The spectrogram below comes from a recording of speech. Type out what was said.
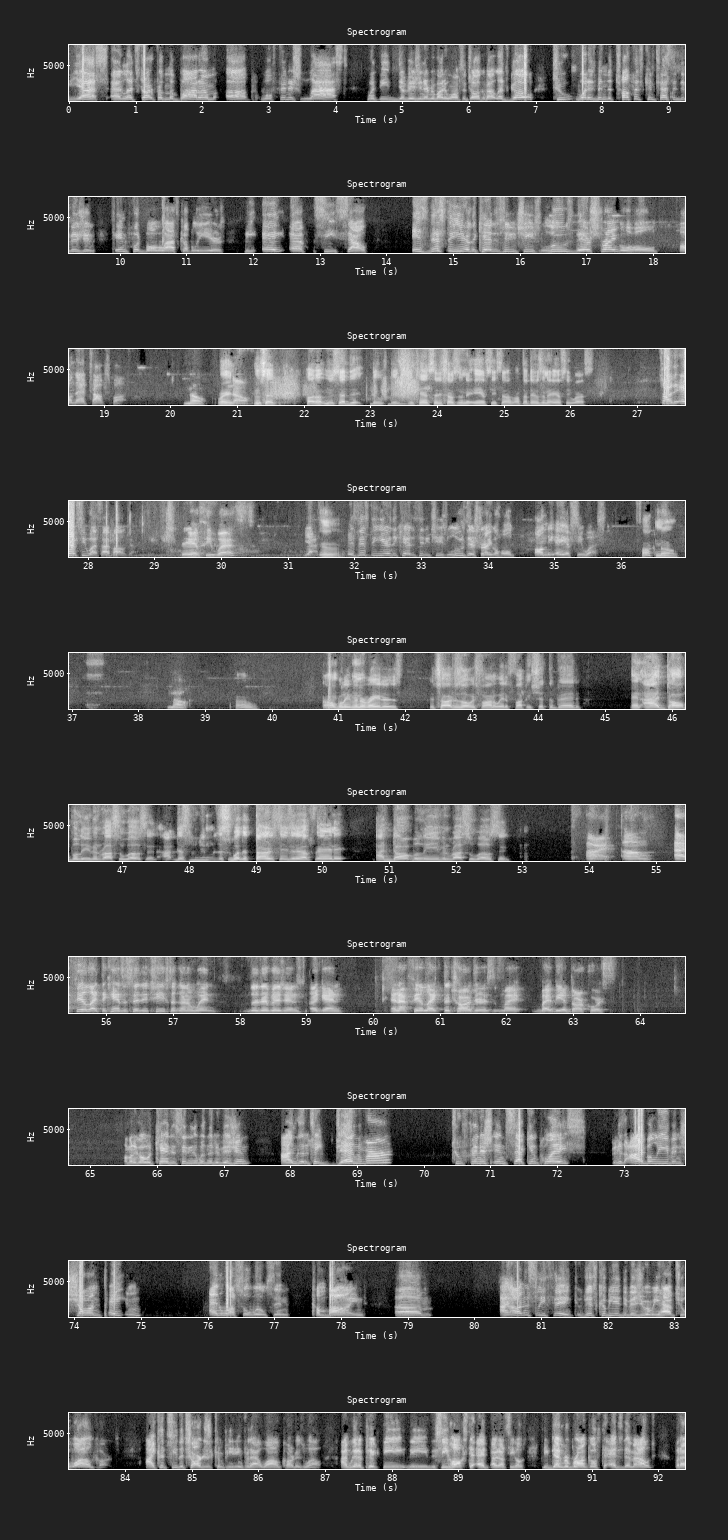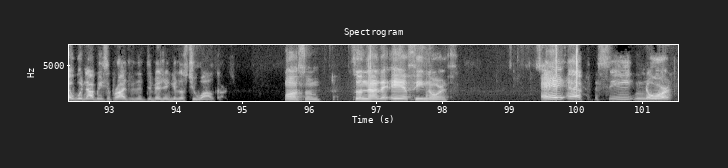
Yes, and let's start from the bottom up. We'll finish last with the division everybody wants to talk about. Let's go to what has been the toughest contested division in football the last couple of years, the AFC South. Is this the year the Kansas City Chiefs lose their stranglehold on that top spot? No. Wait, No. you said hold up. You said that the, the, the Kansas City Chiefs in the AFC South. I thought they was in the AFC West. Sorry, the AFC West. I apologize. The AFC West. Yes. Yeah, Is this the year the Kansas City Chiefs lose their stranglehold on the AFC West? fuck no. No. Oh, I don't believe in the Raiders. The Chargers always find a way to fucking shit the bed, and I don't believe in Russell Wilson. I, this this is what the third season that I'm saying it. I don't believe in Russell Wilson. All right. Um, I feel like the Kansas City Chiefs are gonna win the division again, and I feel like the Chargers might might be a dark horse. I'm going to go with Kansas City to win the division. I'm going to take Denver to finish in second place because I believe in Sean Payton and Russell Wilson combined. Um, I honestly think this could be a division where we have two wild cards. I could see the Chargers competing for that wild card as well. I'm going to pick the the the Seahawks to edge, uh, not Seahawks, the Denver Broncos to edge them out. But I would not be surprised if this division gives us two wild cards. Awesome. So now the AFC North. AFC North.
